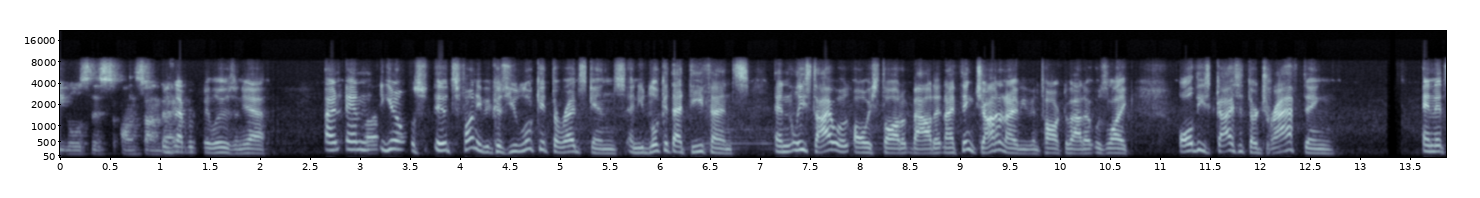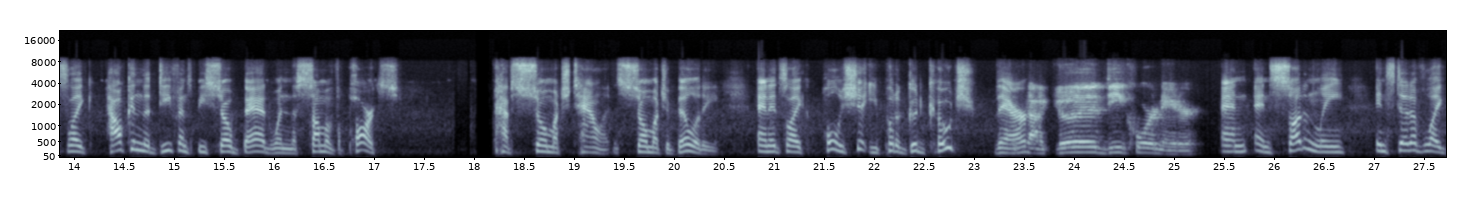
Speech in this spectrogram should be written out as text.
Eagles this on Sunday. There's everybody losing, yeah. And and you know it's- it's funny because you look at the Redskins and you look at that defense, and at least I wa- always thought about it, and I think John and I have even talked about it. Was like all these guys that they're drafting, and it's like how can the defense be so bad when the sum of the parts have so much talent and so much ability? And it's like holy shit, you put a good coach there We've got a good D coordinator. and and suddenly instead of like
